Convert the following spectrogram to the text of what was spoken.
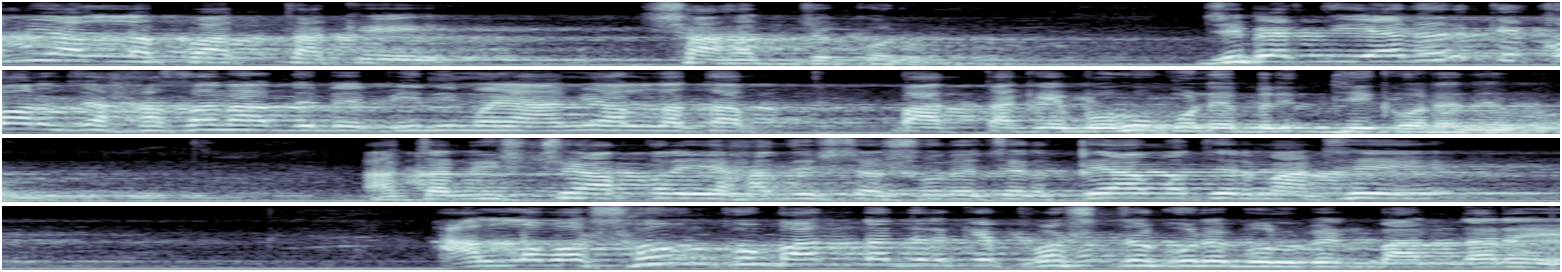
আমি আল্লাহ পাক তাকে সাহায্য করব। যে ব্যক্তি এদেরকে কর্জা হাসানা দেবে, বিনিময়ে আমি আল্লাহ তা পাক তাকে বহু গুণে বৃদ্ধি করে দেব। আচ্ছা নিশ্চয়ই আপনারা এই হাদিসটা শুনেছেন। কেয়ামতের মাঠে আল্লাহ অসংখ্য বান্দাদেরকে প্রশ্ন করে বলবেন, বান্দারে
